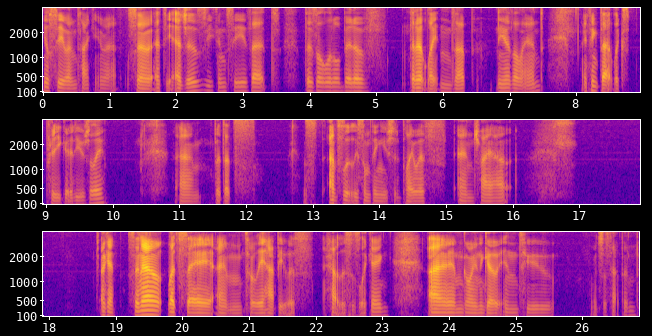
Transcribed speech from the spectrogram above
you'll see what I'm talking about. So at the edges, you can see that there's a little bit of, that it lightens up near the land. I think that looks pretty good usually. Um, but that's, absolutely something you should play with and try out. Okay, so now let's say I'm totally happy with how this is looking. I'm going to go into, what just happened?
